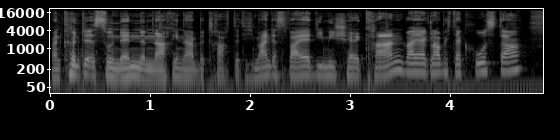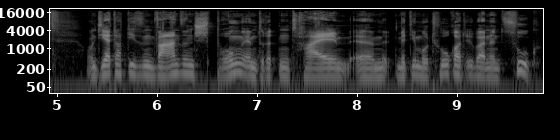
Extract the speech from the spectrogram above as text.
Man könnte es so nennen im Nachhinein betrachtet. Ich meine, das war ja die Michelle Kahn, war ja, glaube ich, der Co-Star. Und die hat doch diesen Wahnsinnssprung im dritten Teil äh, mit, mit dem Motorrad über einen Zug.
